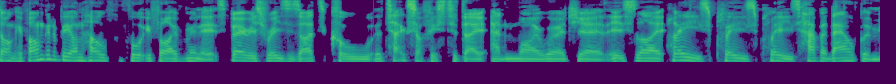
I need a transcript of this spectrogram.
song. If I'm going to be on hold for 45 minutes, various reasons, I had to call the tax office today, and my word, yeah, it's like, please, please, please have an album.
